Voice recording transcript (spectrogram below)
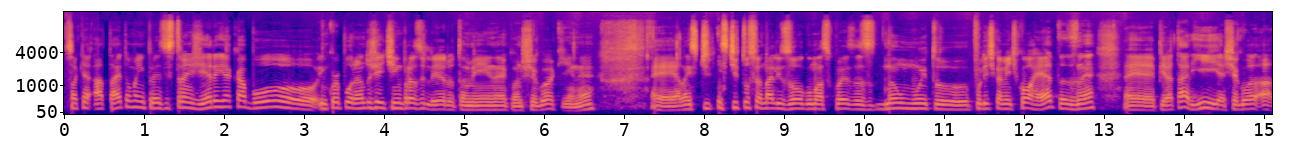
Só que a Taito é uma empresa estrangeira e acabou incorporando o jeitinho brasileiro também, né? Quando chegou aqui, né? É, ela institucionalizou algumas coisas não muito politicamente corretas, né? É, pirataria, chegou a,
